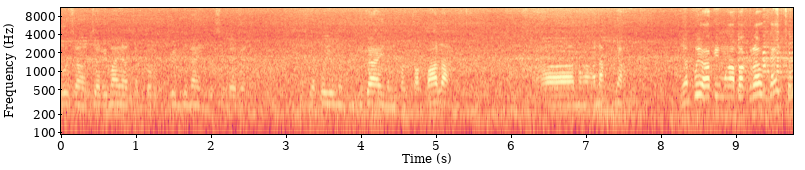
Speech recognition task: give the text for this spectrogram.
doon sa Jeremiah chapter 29 verse 11. Siya po yung nagbibigay ng pagpapala ah, mga anak niya. Yan po yung aking mga background guys. So,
